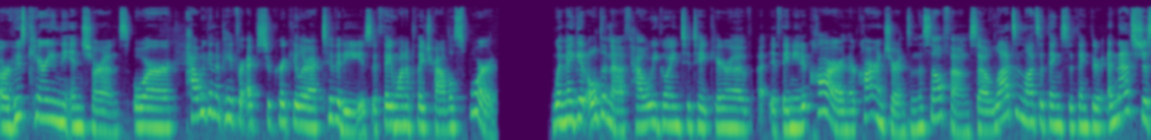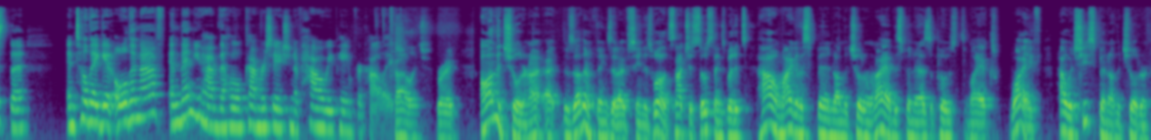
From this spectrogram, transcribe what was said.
or who's carrying the insurance or how are we going to pay for extracurricular activities if they want to play travel sport when they get old enough, how are we going to take care of uh, if they need a car and their car insurance and the cell phone? So lots and lots of things to think through. And that's just the until they get old enough. And then you have the whole conversation of how are we paying for college? College, right. On the children, I, I, there's other things that I've seen as well. It's not just those things, but it's how am I going to spend on the children when I have to spend it as opposed to my ex-wife? How would she spend on the children?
